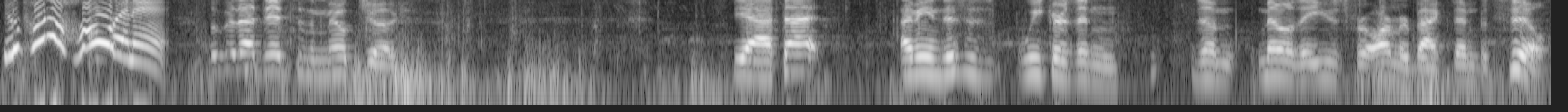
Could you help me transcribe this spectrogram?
You put a hole in it. Look what that did to the milk jug. Yeah, if that... I mean, this is weaker than the metal they used for armor back then, but still.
